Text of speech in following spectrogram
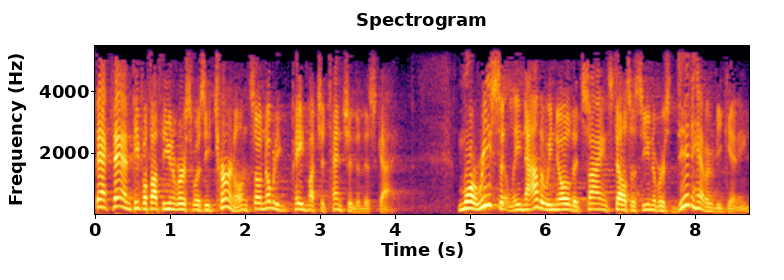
back then, people thought the universe was eternal, and so nobody paid much attention to this guy. More recently, now that we know that science tells us the universe did have a beginning,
